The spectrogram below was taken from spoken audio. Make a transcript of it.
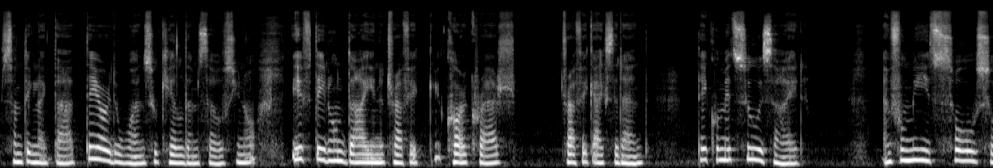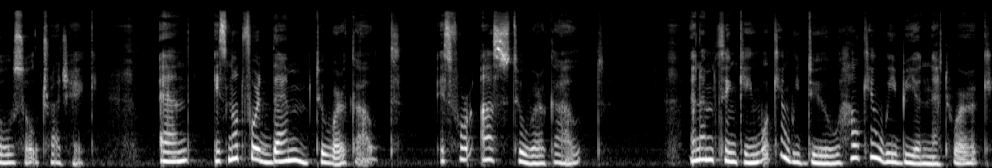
something like that, they are the ones who kill themselves, you know. If they don't die in a traffic car crash, traffic accident, they commit suicide. And for me, it's so, so, so tragic. And it's not for them to work out, it's for us to work out. And I'm thinking, what can we do? How can we be a network?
